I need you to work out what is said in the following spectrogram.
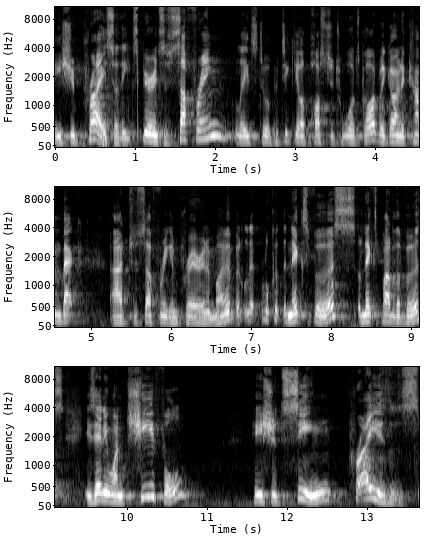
he should pray. So the experience of suffering leads to a particular posture towards God. We're going to come back uh, to suffering and prayer in a moment, but let, look at the next verse, the next part of the verse. Is anyone cheerful? He should sing praises.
